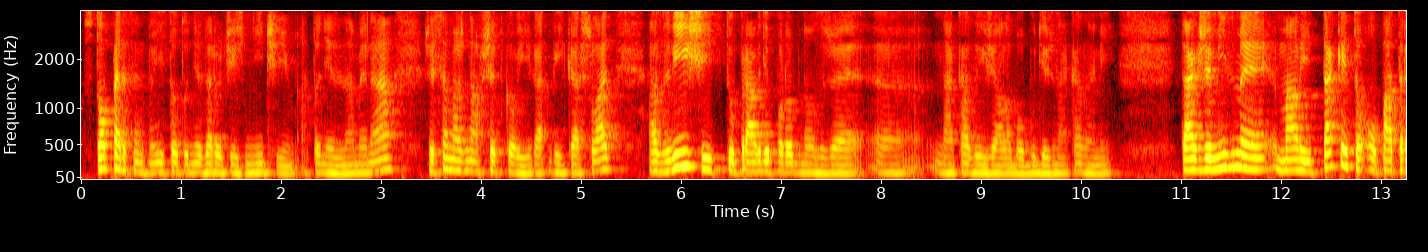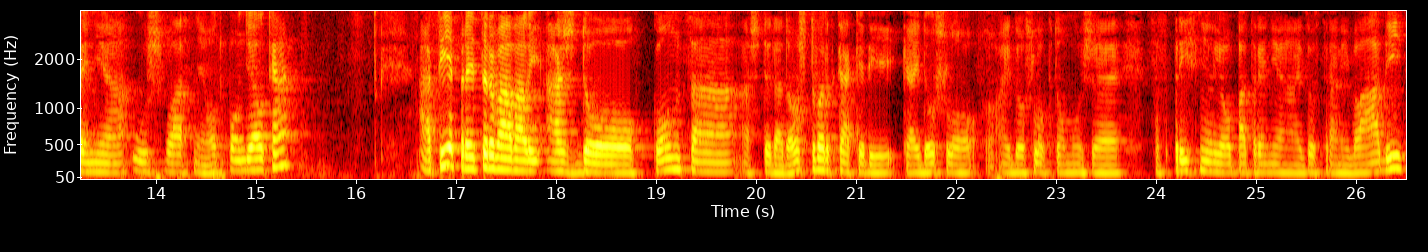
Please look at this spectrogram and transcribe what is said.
100% istotu nezaručíš ničím. A to neznamená, že sa máš na všetko vykašľať a zvýšiť tú pravdepodobnosť, že e, nakazíš alebo budeš nakazený. Takže my sme mali takéto opatrenia už vlastne od pondelka a tie pretrvávali až do konca, až teda do štvrtka, kedy aj došlo, aj došlo k tomu, že sa sprísnili opatrenia aj zo strany vlády,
